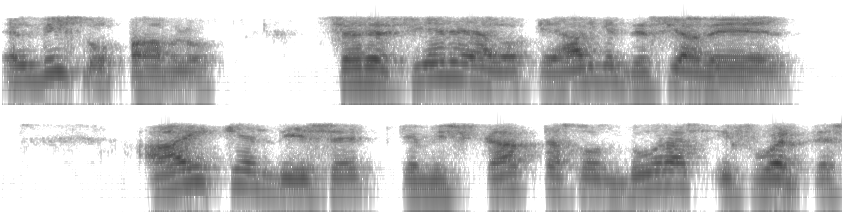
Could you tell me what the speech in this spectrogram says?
El mismo Pablo se refiere a lo que alguien decía de él. Hay quien dice que mis cartas son duras y fuertes,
